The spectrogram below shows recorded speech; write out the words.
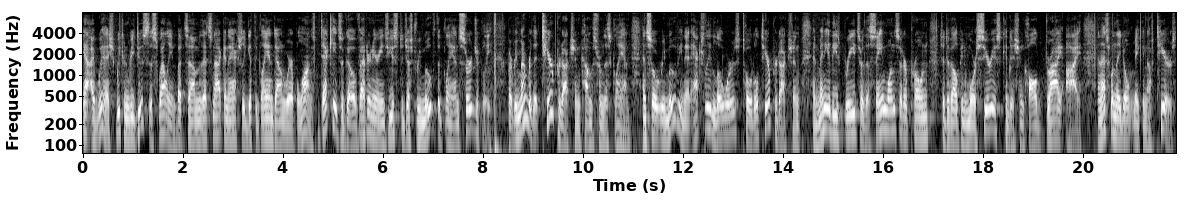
Yeah, I wish. We can reduce the swelling, but um, that's not going to actually get the gland down where it belongs. Decades ago, veterinarians used to just remove the gland surgically. But remember that tear production comes from this gland. And so removing it actually lowers total tear production. And many of these breeds are the same ones that are prone to developing a more serious condition called dry eye. And that's when they don't make enough tears.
